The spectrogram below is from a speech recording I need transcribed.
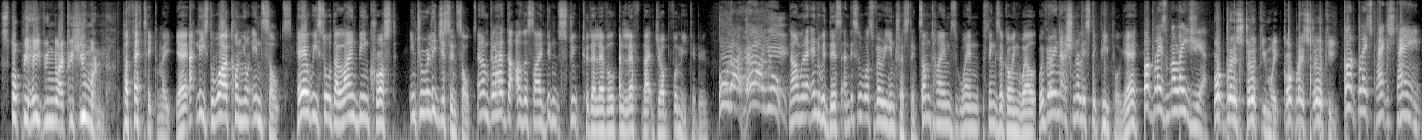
stop behaving like a human. pathetic, mate. Yeah? At least work on your insults. Here we saw the line being crossed into religious insults. And I'm glad the other side didn't stoop to the level and left that job for me to do. Who the hell are you? Now I'm going to end with this and this is what's very interesting. Sometimes when things are going well, we're very nationalistic people, yeah? God bless Malaysia. God bless Turkey, mate. God bless Turkey. God bless Pakistan.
